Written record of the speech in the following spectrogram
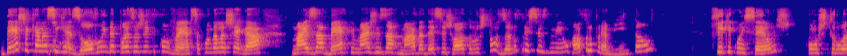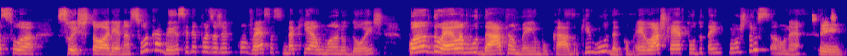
Deixa que elas se resolvam e depois a gente conversa quando ela chegar mais aberta e mais desarmada desses rótulos todos. Eu não preciso de nenhum rótulo para mim. Então, fique com os seus, construa sua, sua história na sua cabeça e depois a gente conversa assim, daqui a um ano, dois, quando ela mudar também um bocado, que muda. Eu acho que é tudo tem construção, né? Sim.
